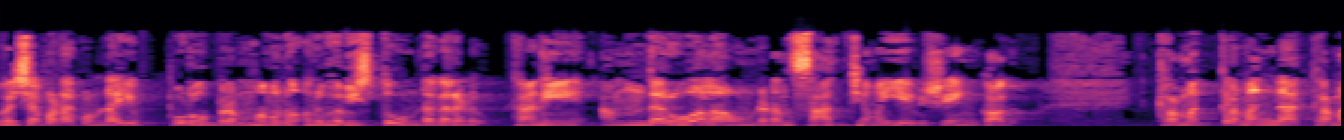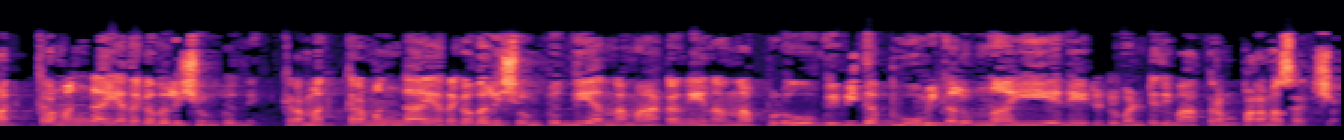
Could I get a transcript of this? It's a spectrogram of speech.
వశపడకుండా ఎప్పుడూ బ్రహ్మమును అనుభవిస్తూ ఉండగలడు. కానీ అందరూ అలా ఉండడం సాధ్యమయ్యే విషయం కాదు. క్రమక్రమంగా క్రమక్రమంగా ఎదగవలసి ఉంటుంది. క్రమక్రమంగా ఎదగవలసి ఉంటుంది అన్న మాట నేను అన్నప్పుడు వివిధ భూమికలు ఉన్నాయి అనేటటువంటిది మాత్రం పరమసత్యం.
